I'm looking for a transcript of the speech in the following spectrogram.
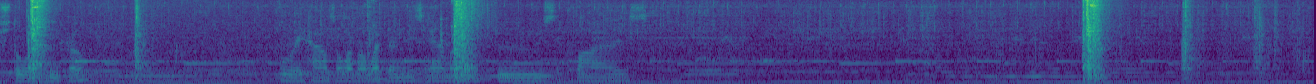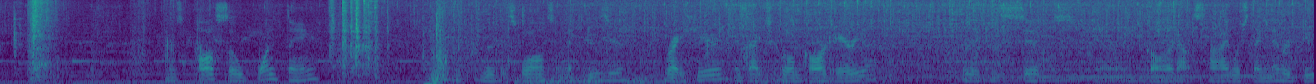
storage depot. We house all of our weapons, ammo, food, supplies. There's also one thing. Move this wall to make it easier. Right here is actually a little guard area where they can sit and guard outside, which they never do.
